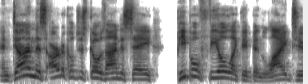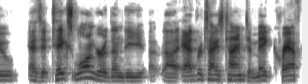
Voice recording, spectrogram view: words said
And Don, this article just goes on to say people feel like they've been lied to as it takes longer than the uh, advertised time to make Kraft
